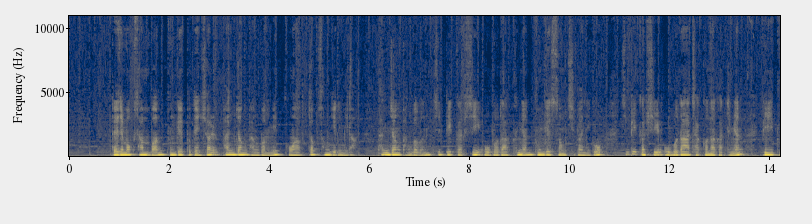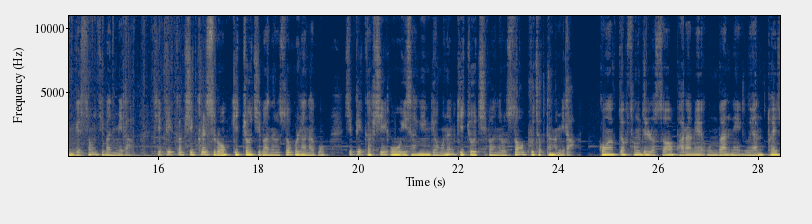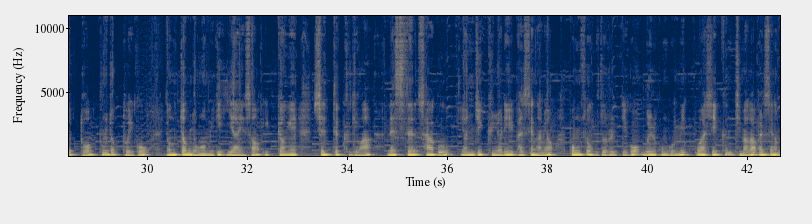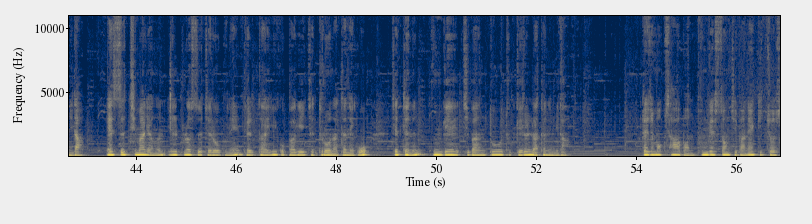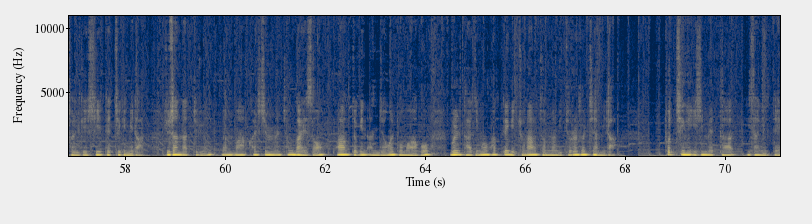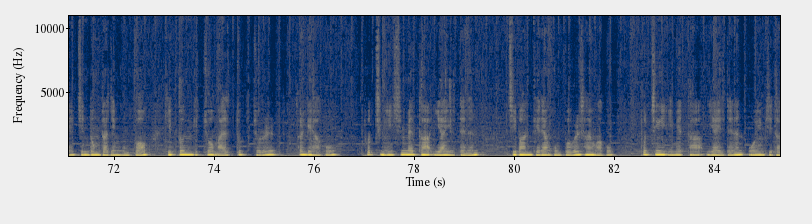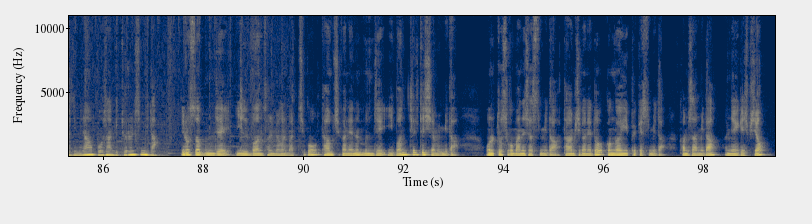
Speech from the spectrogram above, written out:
대제목 3번 붕괴 포텐셜 판정 방법 및 공학적 성질입니다. 판정 방법은 CP 값이 5보다 크면 붕괴성 집안이고 CP 값이 5보다 작거나 같으면 비붕괴성 집안입니다. CP 값이 클수록 기초 집안으로서 곤란하고 CP 값이 5 이상인 경우는 기초 집안으로서 부적당합니다. 공학적 성질로서 바람의 운반에 의한 퇴적도 풍적도이고 0.05mm 이하에서 입경의 실트 크기와 레스 사구 연직 균열이 발생하며 봉소 구조를 띠고 물 공급 및 포화 시 큰 치마가 발생합니다. S 치마량은 1 플러스 제로분의 델타 E 곱하기 Z로 나타내고 Z는 공개 집안도 두께를 나타냅니다. 대제목 4번 붕괴성 집안의 기초 설계 시 대책입니다. 규산 나트륨, 연마, 칼슘을 첨가해서 화학적인 안정을 도모하고 물 다짐 후 확대 기초나 전면 기초를 설치합니다. 토층이 20m 이상일 때 진동 다짐 공법, 깊은 기초 말뚝 기초를 설계하고 토층이 10m 이하일 때는 집안 계량 공법을 사용하고 토층이 2m 이하일 때는 OMC 다짐이나 보상 기초를 씁니다. 이로써 문제 1번 설명을 마치고 다음 시간에는 문제 2번 틸트 시험입니다. 오늘도 수고 많으셨습니다. 다음 시간에도 건강히 뵙겠습니다. 감사합니다. 안녕히 계십시오.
